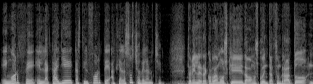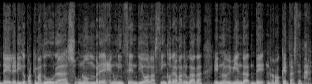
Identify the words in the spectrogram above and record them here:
en Orce, en la calle Castilforte, hacia las 8 de la noche. También les recordamos que dábamos cuenta hace un rato del herido por quemaduras, un hombre en un incendio a las 5 de la madrugada en una vivienda de Roquetas de Mar.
